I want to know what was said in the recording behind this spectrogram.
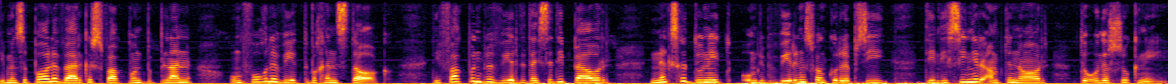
Die municipale werkersvakbond beplan om volgende week te begin staak. Die vakbond beweer dat hy City Power niks gedoen het om die bewerings van korruptie teen die senior ambtenaar te onderzoek nie.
